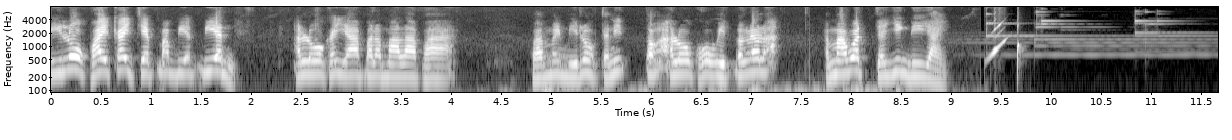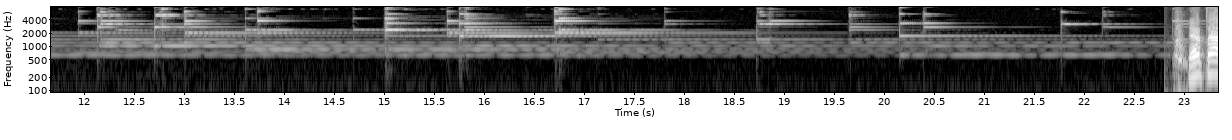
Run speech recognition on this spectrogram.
มีโรคภัยไข้เจ็บมาเบียดเบียน อโลขยาปรมาลาภาความไม่มีโรคชนิดต้องอโลโควิดบ้างแล้วล่ะอามาว่าจะยิ่งดีใหญ่ แล้วถ้า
